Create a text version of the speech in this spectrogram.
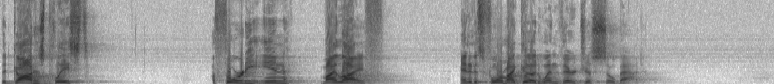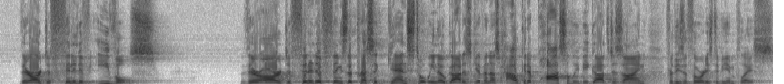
that God has placed authority in my life and it is for my good when they're just so bad? There are definitive evils. There are definitive things that press against what we know God has given us. How could it possibly be God's design for these authorities to be in place?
